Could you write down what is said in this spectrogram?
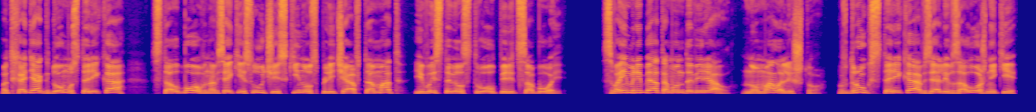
Подходя к дому старика, Столбов на всякий случай скинул с плеча автомат и выставил ствол перед собой. Своим ребятам он доверял, но мало ли что. Вдруг старика взяли в заложники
